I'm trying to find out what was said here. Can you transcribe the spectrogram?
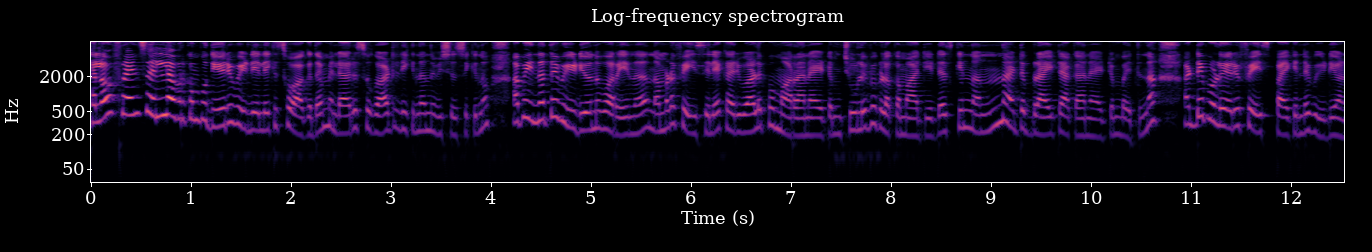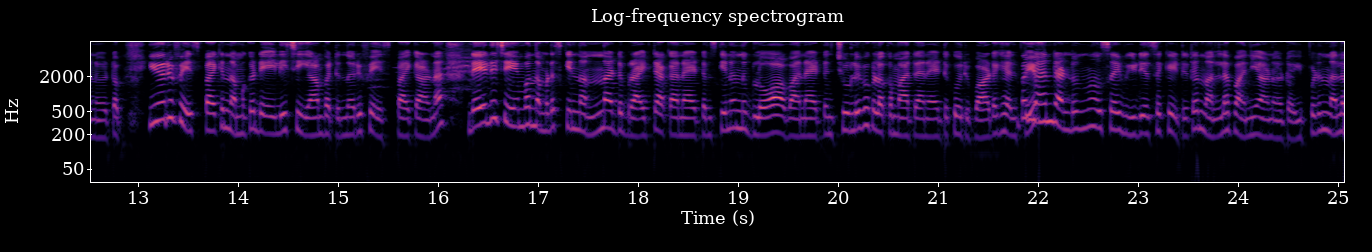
ഹലോ ഫ്രണ്ട്സ് എല്ലാവർക്കും പുതിയൊരു വീഡിയോയിലേക്ക് സ്വാഗതം. എല്ലാവരും സുഖമായിട്ടിരിക്കുന്നെന്ന് വിശ്വസിക്കുന്നു. അപ്പോൾ ഇന്നത്തെ വീഡിയോ എന്ന് പറയുന്നത് നമ്മുടെ ഫേസിലെ കരുവാളിപ്പ് മാറാനായിട്ടും ചുളിവുകളൊക്കെ മാറ്റിയിട്ട് സ്കിൻ നന്നായിട്ട് ബ്രൈറ്റ് ആക്കാനായിട്ടും പറ്റുന്ന അടിപൊളി ഒരു ഫേസ് പാക്കിന്റെ വീഡിയോ ആണ് കേട്ടോ. ഈ ഒരു ഫേസ് പാക്ക് നമുക്ക് ഡെയിലി ചെയ്യാൻ പറ്റുന്ന ഒരു ഫേസ് പാക്കാണ് ഡെയിലി ചെയ്യുമ്പോൾ നമ്മുടെ സ്കിൻ നന്നായിട്ട് ബ്രൈറ്റ് ആക്കാനായിട്ടും സ്കിൻ ഒന്ന് ഗ്ലോ ആവാനായിട്ടും ചുളിവുകളൊക്കെ മാറ്റാനായിട്ടൊക്കെ ഒരുപാട് ഹെൽപ്പ് ചെയ്യും. ഞാൻ രണ്ടു മൂന്ന് ദിവസമായി വീഡിയോസൊക്കെ ഇട്ടിട്ട് നല്ല പനിയാണ് കേട്ടോ. ഇപ്പോഴും നല്ല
